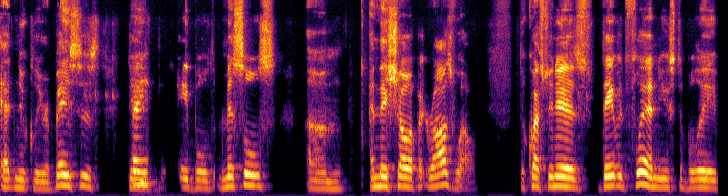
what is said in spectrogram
at nuclear bases. They've right. enabled missiles, um, and they show up at Roswell. The question is, David Flynn used to believe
